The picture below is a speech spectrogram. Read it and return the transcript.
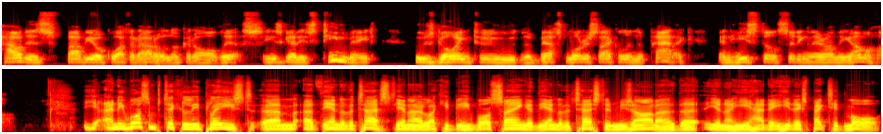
how does Fabio Quartararo look at all this? He's got his teammate who's going to the best motorcycle in the paddock, and he's still sitting there on the Yamaha. Yeah, and he wasn't particularly pleased um, at the end of the test. You know, like he, he was saying at the end of the test in Misano that you know he had he'd expected more.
